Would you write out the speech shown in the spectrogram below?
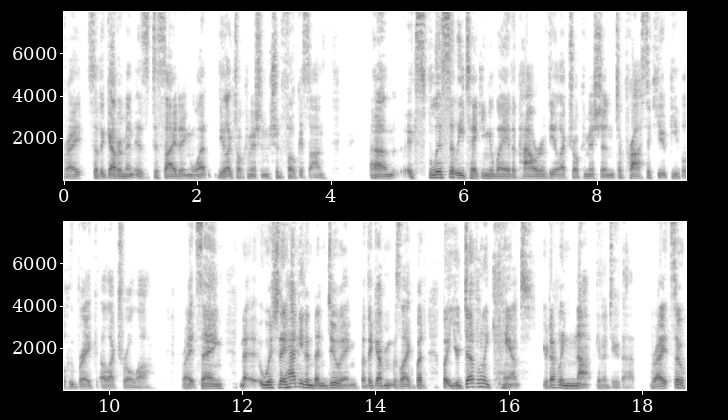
right? So the government is deciding what the electoral commission should focus on. Um, explicitly taking away the power of the electoral commission to prosecute people who break electoral law right saying which they hadn't even been doing but the government was like but but you definitely can't you're definitely not going to do that right so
